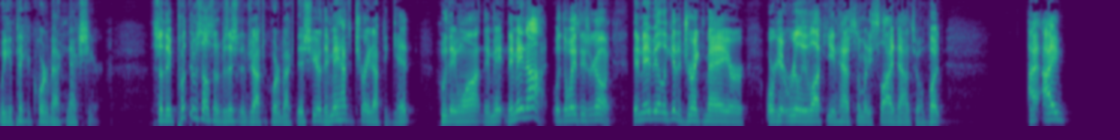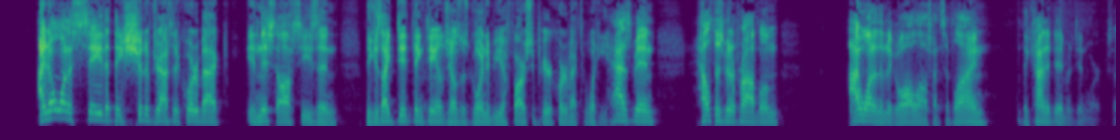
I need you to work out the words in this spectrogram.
we can pick a quarterback next year. So they put themselves in a position to draft a quarterback this year. They may have to trade up to get who they want. They may they may not with the way things are going. They may be able to get a Drake Maye or or get really lucky and have somebody slide down to them. But I I, I don't want to say that they should have drafted a quarterback in this offseason because I did think Daniel Jones was going to be a far superior quarterback to what he has been. Health has been a problem. I wanted them to go all offensive line. They kind of did, but it didn't work. So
